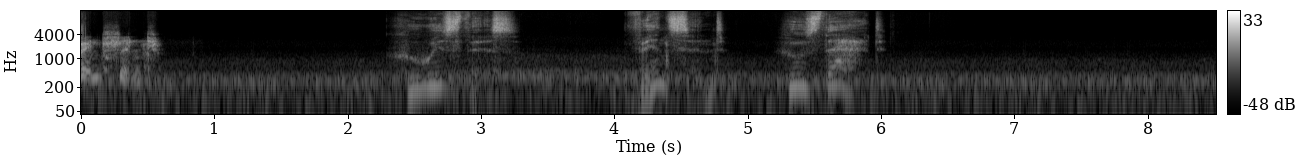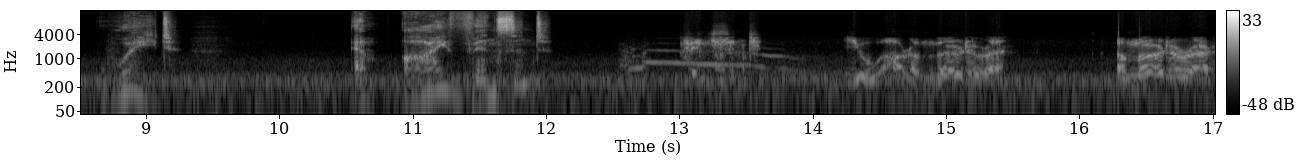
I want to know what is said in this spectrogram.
Vincent. Who is this? Vincent? Who's that? Wait. Am I Vincent? Vincent, you are a murderer. A murderer.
